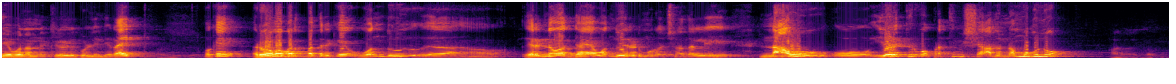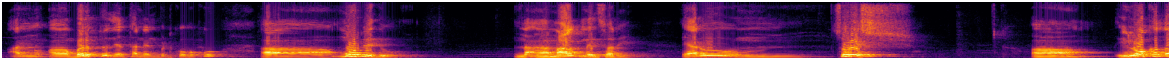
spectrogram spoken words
ದೇವನನ್ನು ಕೇಳಿಕೊಳ್ಳಿರಿ ರೈಟ್ ಓಕೆ ರೋಮ ಪತ್ರಿಕೆ ಒಂದು ಎರಡನೇ ಅಧ್ಯಾಯ, ಒಂದು, ಎರಡು, ಮೂರು ವಚನದಲ್ಲಿ ನಾವು ಹೇಳ್ತಿರುವ ಪ್ರತಿ ವಿಷಯ ಅದು ನಮಗೂ ಅನ್ ಬರುತ್ತದೆ ಅಂತ ನೆನ್ಪಿಟ್ಕೋಬೇಕು. ಮೂರನೇದು ನಾಲ್ಕನೇದು ಸಾರಿ ಯಾರು ಸುರೇಶ್ ಈ ಲೋಕದ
